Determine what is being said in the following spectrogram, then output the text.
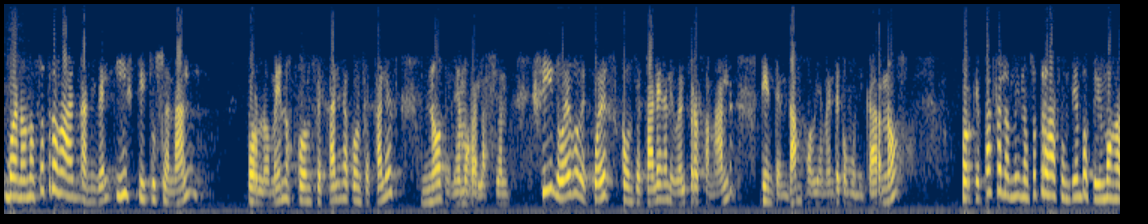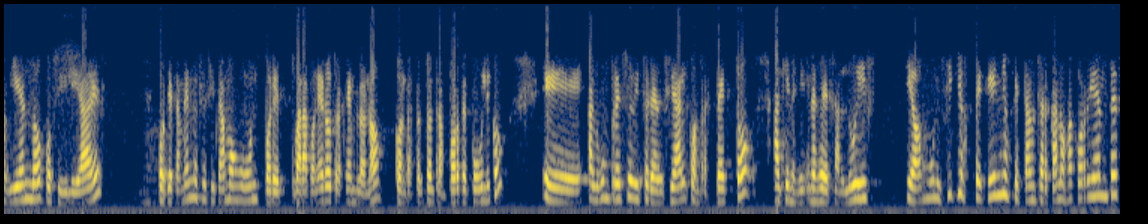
Bueno, nosotros a, nivel institucional, por lo menos concejales a concejales, no tenemos relación. Sí, luego después concejales a nivel personal, que intentamos obviamente comunicarnos, porque pasa lo mismo. Nosotros hace un tiempo estuvimos habiendo posibilidades, porque también necesitamos un, para poner otro ejemplo, ¿no? Con respecto al transporte público, eh, algún precio diferencial con respecto a quienes vienen de San Luis y a municipios pequeños que están cercanos a Corrientes,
